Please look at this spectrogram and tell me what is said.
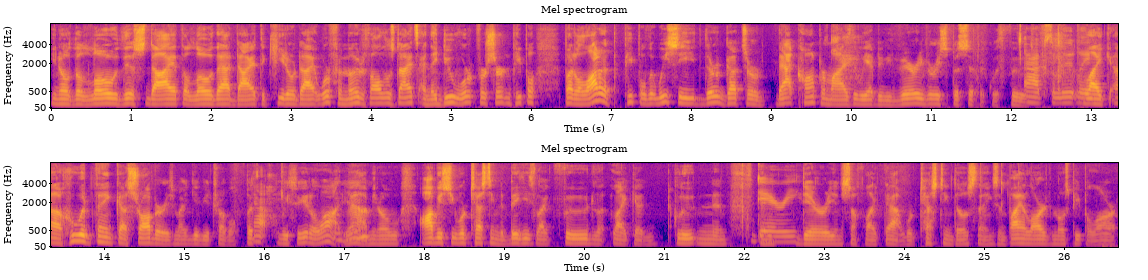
you know the low this diet, the low that diet, the keto diet. We're familiar with all those diets, and they do work for certain people. But a lot of the people that we see, their guts are that compromised that we have to be very, very specific with food. Absolutely. Like, uh, who would think uh, strawberries might give you trouble? But Yeah. we see it a lot. Yeah, I mean, you know, obviously we're testing the biggies like food, like uh, gluten and Dairy. and dairy and stuff like that. We're testing those things, and by and large, most people are.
